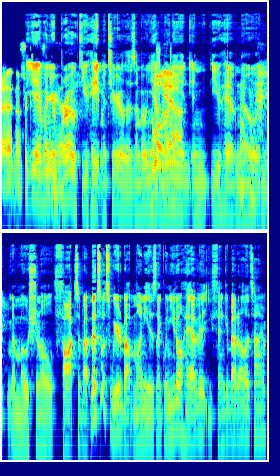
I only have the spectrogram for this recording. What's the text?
it. And like yeah, when you're you know. broke, you hate materialism, but when you have Well, money yeah. and, and you have no emotional thoughts about that's what's weird about money is like when you don't have it, you think about it all the time,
